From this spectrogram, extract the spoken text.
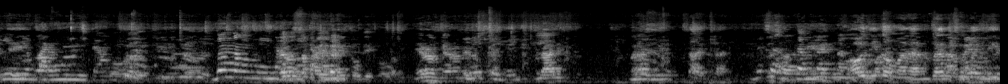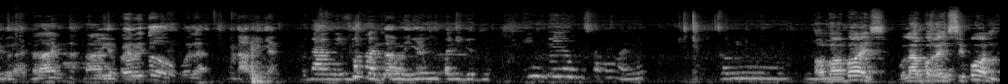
yun yung parang hinidang. Doon ang hinidang. may tubig ko. Meron, meron. Meron. Doon sa damdag ng Oh, dito malaki. Pero sa Manila. Malalim, Pero ito, wala. Madami niyan. madami. Baka doon yung paligid mo. Hindi yung gusto kong ano. Gawing... O Oh, mga boys, wala ba kayong sipon? o,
